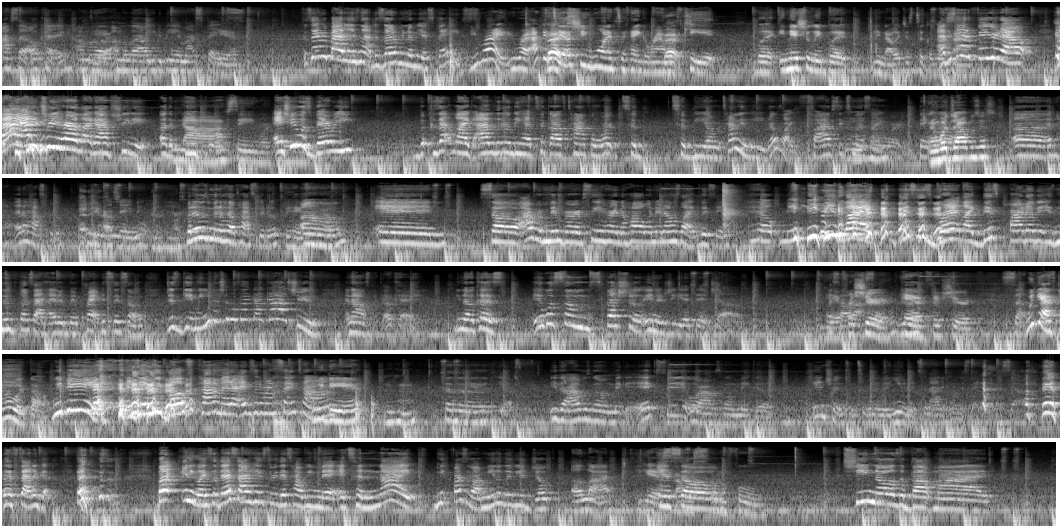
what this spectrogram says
I said, okay, I'm gonna Yeah. I'm allow you to be in my space. Yeah. Because everybody is not deserving of your space. You're right. You're right. I could Facts. tell she wanted to hang around Facts. with the kid, but initially, but you know, it just took a little I just time. had to figure it out. But I, had didn't treat her like I've treated other Nah, people. I've seen work. and she was very because I like I literally had took off time from work to to be on maternity leave. That was like five six months I ain't worked. Thank And what God. job was this? Uh, at, at a hospital. At a We won't hospital. Name it. Okay. But it was a mental health hospital. Behavioral Um, and so I remember seeing her in the hall and then I was like, listen, help me. like, this is brand, like, this part of it is new, plus I haven't been practicing, so just get me. You know, she was like, I got you. And I was like, okay. You know, because it was some special energy at that job. That's yeah, for sure. okay? Yeah, for sure. So, We got through it though. we did. and then we both kind of made our exit around the same time. We did. Mm-hmm. Because uh, yeah, either I was gonna make an exit or I was gonna make a entrance into one of the units, and I didn't want to stay there. So let's time to go. but anyway, so that's our history. That's how we met. And tonight, me, first of all, me and Olivia joke a lot. Yes. And so- I'm a fool. She knows about my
